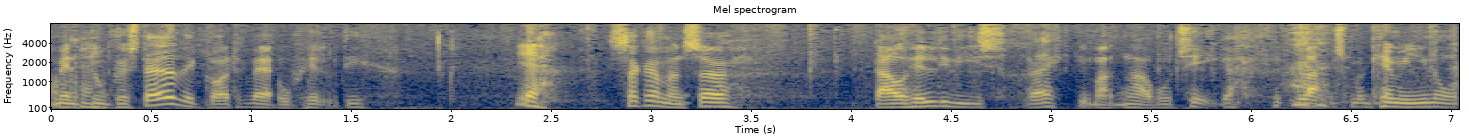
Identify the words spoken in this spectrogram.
Men Okay. du kan stadigvæk godt være uheldig. Ja. Så kan man så... Der er jo heldigvis rigtig mange apoteker langs med Caminoen.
